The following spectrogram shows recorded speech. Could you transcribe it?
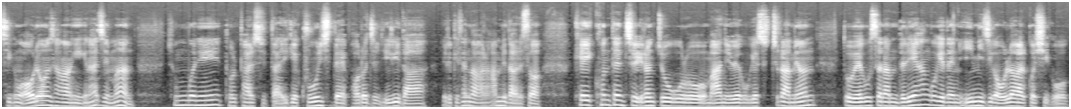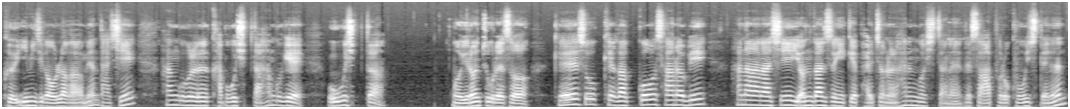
지금 어려운 상황이긴 하지만 충분히 돌파할 수 있다. 이게 구은 시대에 벌어질 일이다. 이렇게 생각을 합니다. 그래서 K 콘텐츠 이런 쪽으로 많이 외국에 수출하면 또 외국 사람들이 한국에 대한 이미지가 올라갈 것이고 그 이미지가 올라가면 다시 한국을 가보고 싶다. 한국에 오고 싶다. 뭐 이런 쪽으로 해서 계속 해갖고 산업이 하나하나씩 연관성 있게 발전을 하는 것이잖아요. 그래서 앞으로 구은 시대는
